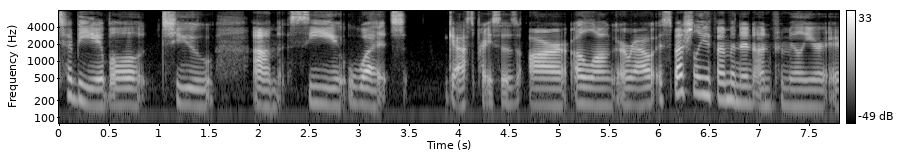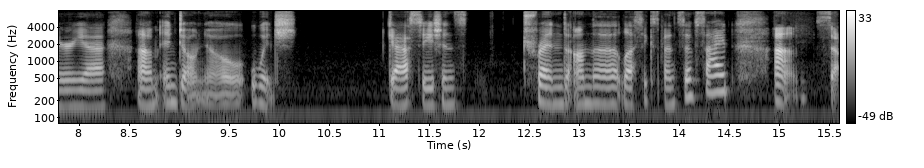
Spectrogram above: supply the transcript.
to be able to um, see what gas prices are along a route, especially if I'm in an unfamiliar area um, and don't know which gas stations trend on the less expensive side. Um, so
